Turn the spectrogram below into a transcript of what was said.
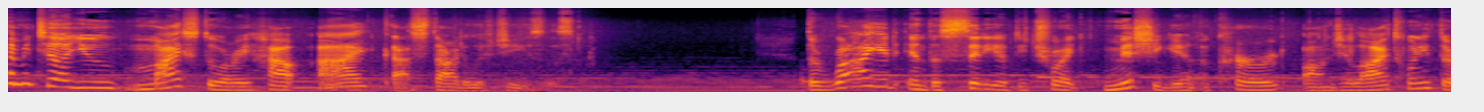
Let me tell you my story how I got started with Jesus. The riot in the city of Detroit, Michigan occurred on July 23,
